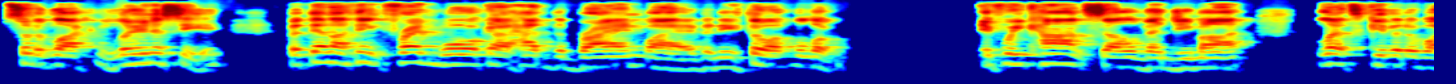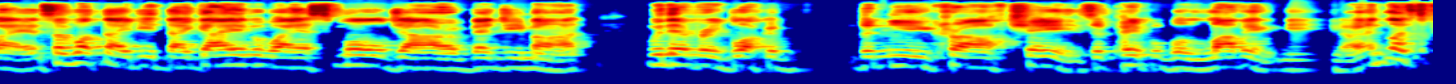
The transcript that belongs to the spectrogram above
sort of like lunacy. But then I think Fred Walker had the brainwave and he thought, well, look, if we can't sell Vegemite, let's give it away. And so what they did, they gave away a small jar of Vegemite with every block of the new Kraft cheese that people were loving, you know. And let's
